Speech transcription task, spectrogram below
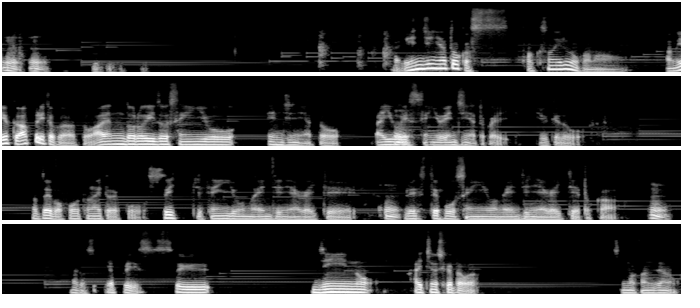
うんうん。エンジニアとかすたくさんいるのかなあのよくアプリとかだと Android 専用エンジニアとう iOS ん専用エンジニアとかいるけど、例えばフォートナイトでこうスイッチ専用のエンジニアがいて、うんプレステ4専用のエンジニアがいてとか、うんなんかそやっぱりそういう人員の配置の仕方はそんな感じなのか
